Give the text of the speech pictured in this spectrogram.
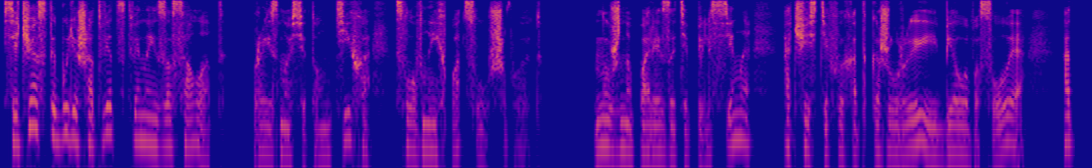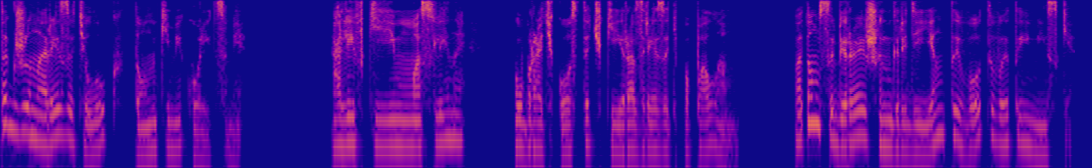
«Сейчас ты будешь ответственной за салат», — произносит он тихо, словно их подслушивают. Нужно порезать апельсины, очистив их от кожуры и белого слоя, а также нарезать лук тонкими кольцами. Оливки и маслины — убрать косточки и разрезать пополам. Потом собираешь ингредиенты вот в этой миске.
